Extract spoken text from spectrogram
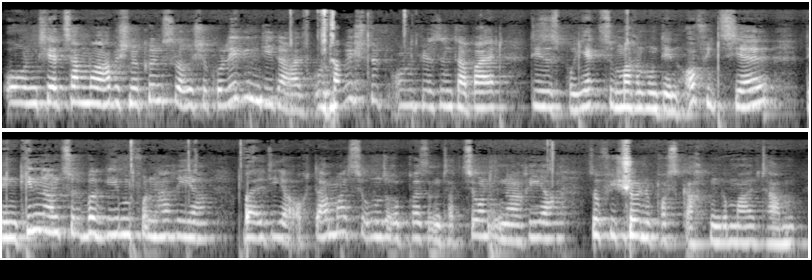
Und jetzt haben wir, habe ich eine künstlerische Kollegin, die da halt unterrichtet und wir sind dabei, dieses Projekt zu machen und den offiziell den Kindern zu übergeben von Haria, weil die ja auch damals für unsere Präsentation in Haria so viele schöne Postkarten gemalt haben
